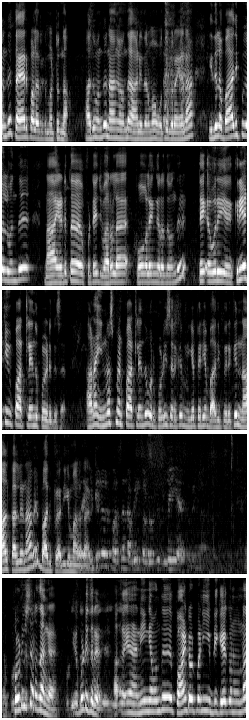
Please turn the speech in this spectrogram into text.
வந்து தயாரிப்பாளருக்கு மட்டும்தான். அது வந்து நாங்கள் வந்து ஆணிதரமாக ஒத்துக்கிறோம். ஏன்னா இதில் பாதிப்புகள் வந்து நான் எடுத்த ஃபுட்டேஜ் வரலை போகலைங்கிறது வந்து டே- ஒரு கிரியேட்டிவ் பார்ட்லேருந்து போயிடுது சார். ஆனால் இன்வெஸ்ட்மெண்ட் பார்ட்லேருந்து ஒரு ப்ரொடியூசருக்கு மிகப்பெரிய பாதிப்பு இருக்குது நாள் தள்ளுனாவே பாதிப்பு அதிகமாக தான் இருக்குது ப்ரொடியூசர் தாங்க. ப்ரொடியூசர் நீங்கள் வந்து பாயிண்ட் அவுட் பண்ணி இப்படி கேட்கணும்னா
